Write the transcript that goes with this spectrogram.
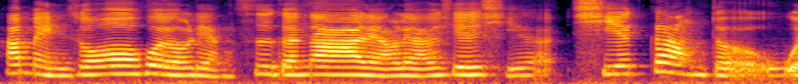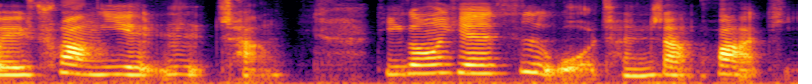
他每周二会有两次跟大家聊聊一些斜斜杠的微创业日常，提供一些自我成长话题，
